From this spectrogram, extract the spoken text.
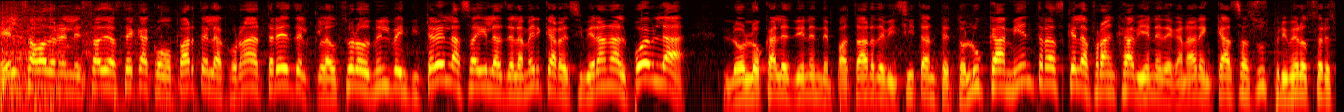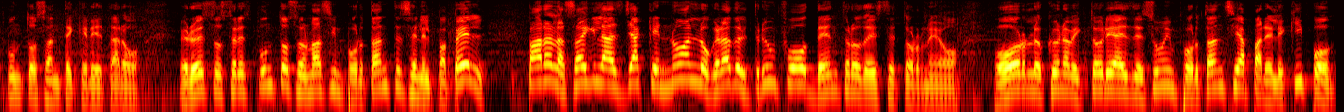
El sábado en el Estadio Azteca, como parte de la jornada 3 del Clausura 2023, las Águilas del América recibirán al Puebla. Los locales vienen de empatar de visita ante Toluca, mientras que la Franja viene de ganar en casa sus primeros tres puntos ante Querétaro. Pero estos tres puntos son más importantes en el papel para las Águilas, ya que no han logrado el triunfo dentro de este torneo. Por lo que una victoria es de suma importancia para el equipo.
